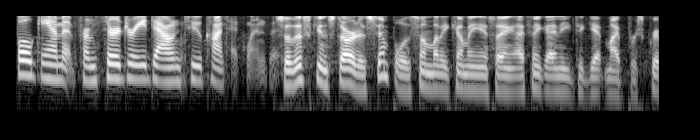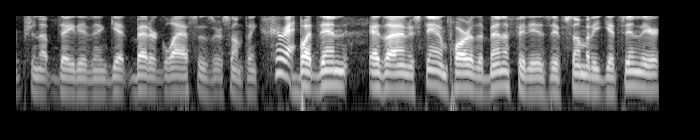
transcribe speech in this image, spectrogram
full gamut from surgery down to contact lenses. So this can start as simple as somebody coming in saying, "I think I need to get my prescription updated and get better glasses or something." Correct. But then, as I understand, part of the benefit is if somebody gets in there,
